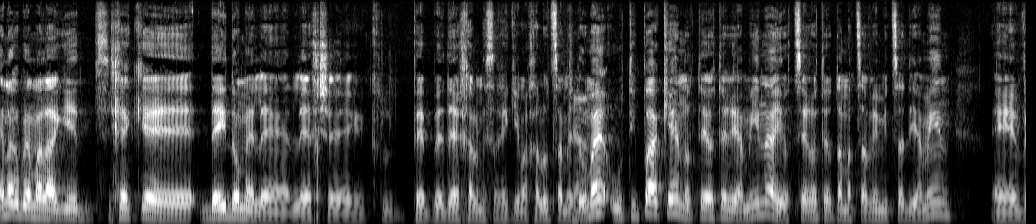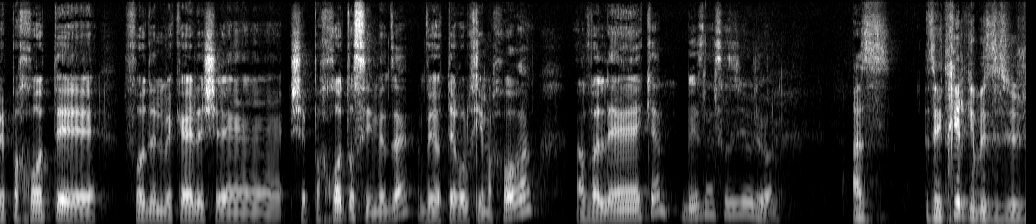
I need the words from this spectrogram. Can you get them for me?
אין הרבה מה להגיד, שיחק אה, די דומה לאיך שפפ בדרך כלל משחק עם החלוץ המדומה, כן. הוא טיפה כן, נוטה יותר ימינה, יוצר יותר את המצבים מצד ימין, ופחות פודן וכאלה ש... שפחות עושים את זה, ויותר הולכים אחורה, אבל כן, ביזנס as usual. אז זה התחיל כביזנס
